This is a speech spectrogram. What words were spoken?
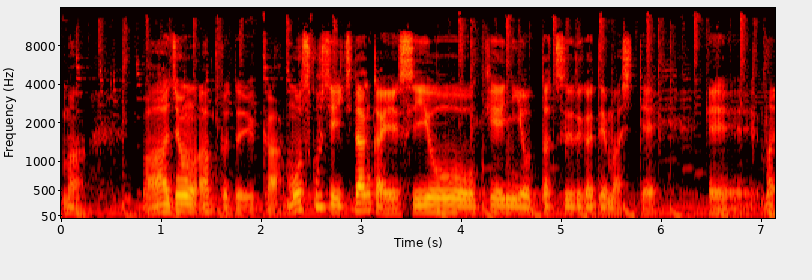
まあ、バージョンアップというか、もう少し一段階 SEO 系に寄ったツールが出まして、えー、まあ、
